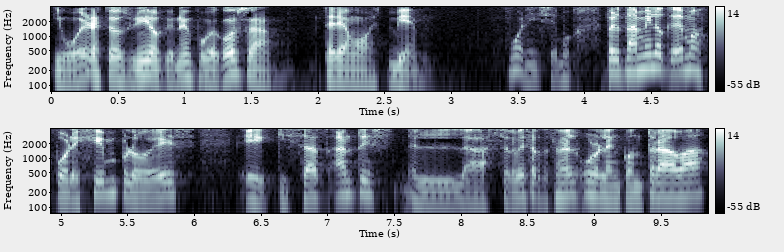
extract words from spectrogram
y volver a Estados Unidos, que no es poca cosa, estaríamos bien. Buenísimo. Pero también lo que vemos, por ejemplo, es eh, quizás antes la cerveza artesanal uno la encontraba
